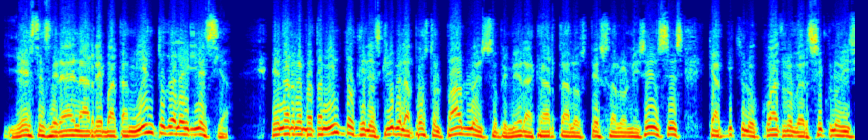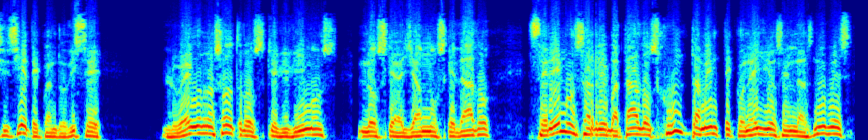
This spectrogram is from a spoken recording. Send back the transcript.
Y este será el arrebatamiento de la iglesia, el arrebatamiento que describe el apóstol Pablo en su primera carta a los tesalonicenses, capítulo 4, versículo 17, cuando dice, Luego nosotros que vivimos, los que hayamos quedado, seremos arrebatados juntamente con ellos en las nubes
